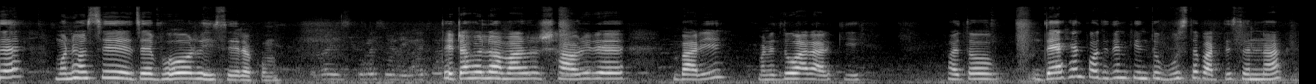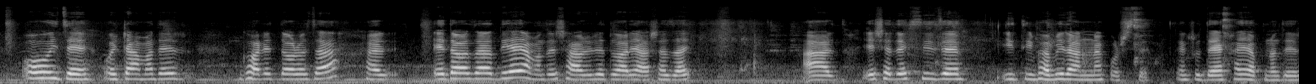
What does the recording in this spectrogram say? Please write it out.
যে, মনে হচ্ছে যে ভোর হয়েছে এরকম। তো এটা হলো আমার শাওরিরে বাড়ি। মানে দুয়ার আর কি। হয়তো দেখেন প্রতিদিন কিন্তু বুঝতে পারতেছেন না। ওই যে ওইটা আমাদের ঘরের দরজা আর এই দরজা দিয়ে আমাদের শাওরিরে দুয়ারে আসা যায়। আর এসে দেখছি যে ইতিভাবে রান্না করছে। একটু দেখাই আপনাদের।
